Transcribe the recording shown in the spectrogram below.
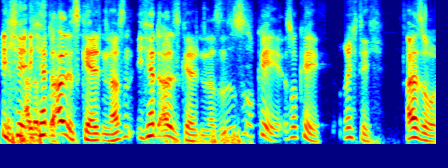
ich, ich hätte alles gelten lassen. Ich hätte alles gelten lassen. Das ist okay, ist okay. Richtig. Also,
